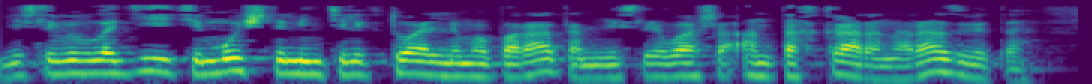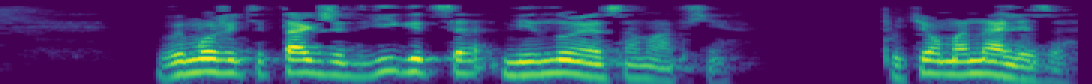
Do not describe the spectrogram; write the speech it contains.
если вы владеете мощным интеллектуальным аппаратом, если ваша антахкарана развита, вы можете также двигаться, минуя самадхи, путем анализа.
